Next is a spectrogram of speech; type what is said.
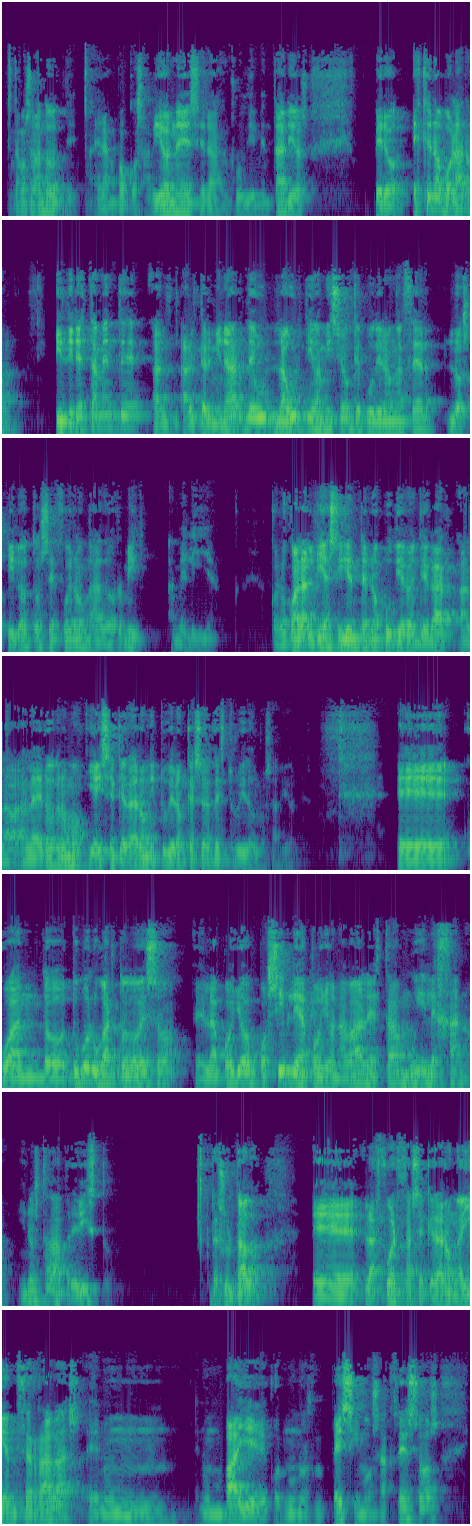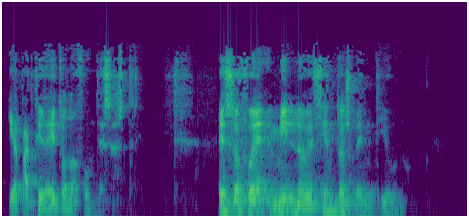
Estamos hablando de, eran pocos aviones, eran rudimentarios, pero es que no volaron. Y directamente, al, terminar de la última misión que pudieron hacer, los pilotos se fueron a dormir a Melilla. Con lo cual, al día siguiente no pudieron llegar al aeródromo y ahí se quedaron y tuvieron que ser destruidos los aviones. Eh, cuando tuvo lugar todo eso, el apoyo, posible apoyo naval, estaba muy lejano y no estaba previsto. Resultado, eh, las fuerzas se quedaron ahí encerradas en un, en un valle con unos pésimos accesos y a partir de ahí todo fue un desastre. Eso fue en 1921.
